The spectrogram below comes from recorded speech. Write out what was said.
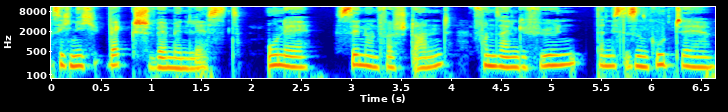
sich nicht wegschwemmen lässt, ohne Sinn und Verstand von seinen Gefühlen, dann ist es eine gute,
